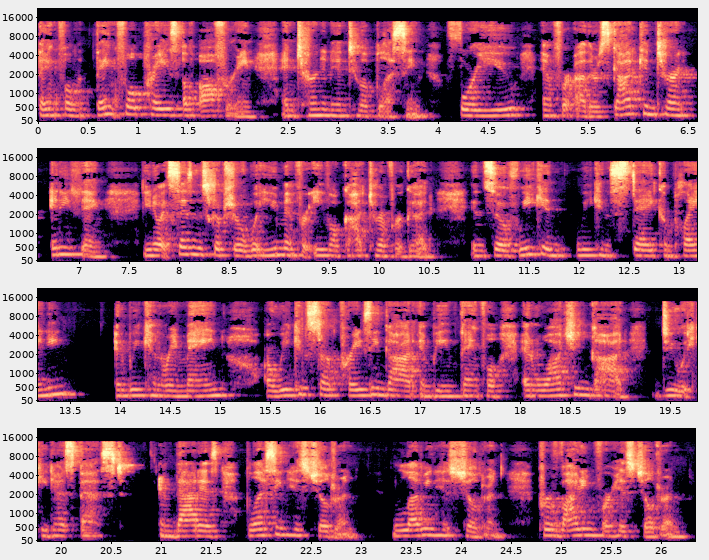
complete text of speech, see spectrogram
thankful, thankful praise of offering and turn it into a blessing for you and for others. God can turn anything. You know, it says in the scripture, what you meant for evil, God turned for good. And so if we can, we can stay complaining and we can remain, or we can start praising God and being thankful and watching God do what he does best. And that is blessing his children, loving his children, providing for his children,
